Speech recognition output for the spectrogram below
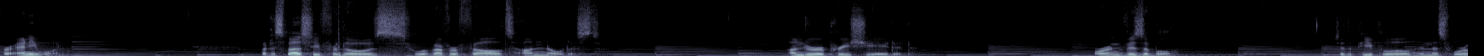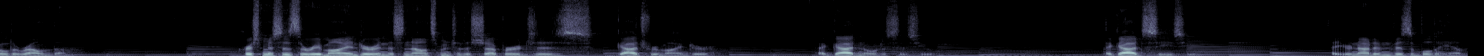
for anyone, but especially for those who have ever felt unnoticed underappreciated, or invisible to the people in this world around them. Christmas is the reminder, and this announcement to the shepherds is God's reminder that God notices you, that God sees you, that you're not invisible to Him,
